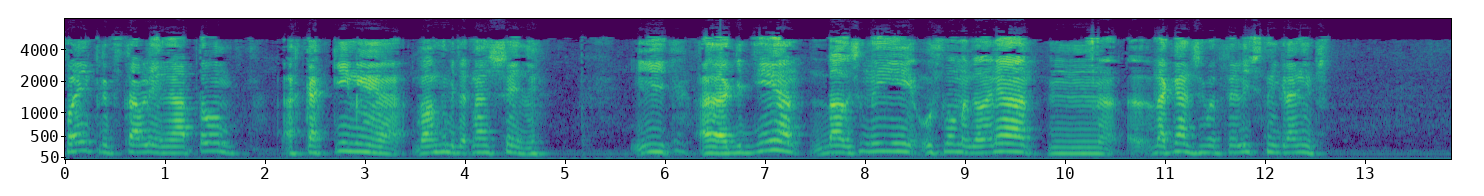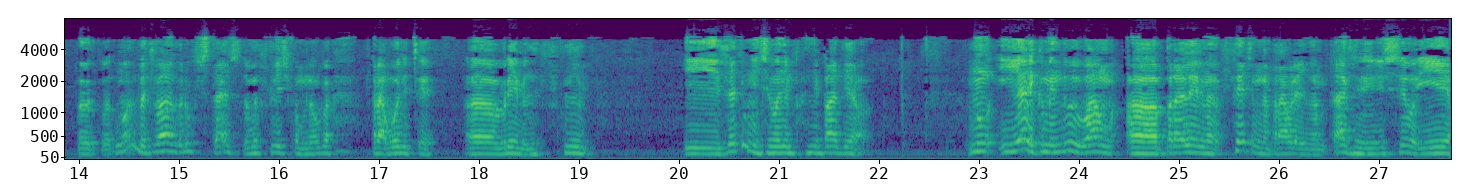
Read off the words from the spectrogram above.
свои представления о том, какими должны быть отношения и где должны, условно говоря, заканчиваться личные границы. Вот, вот, может быть, ваш друг считает, что вы слишком много проводите э, времени с ним, и с этим ничего не, не поделать. Ну, и я рекомендую вам э, параллельно с этим направлением также еще и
